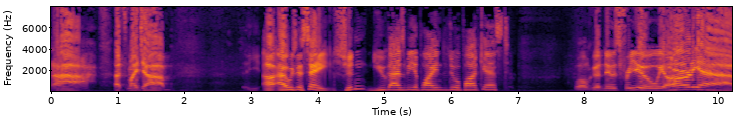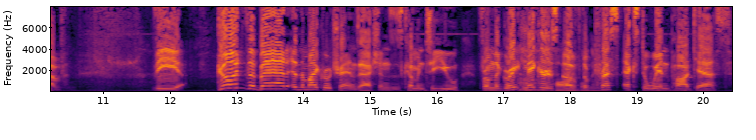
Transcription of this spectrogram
Ah, that's my job. Uh, I was going to say, shouldn't you guys be applying to do a podcast? Well, good news for you. We already have the good, the bad, and the microtransactions is coming to you from the great makers of the name. Press X to Win podcast.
